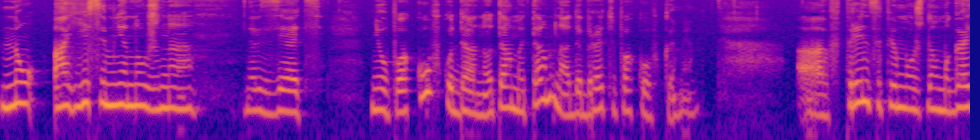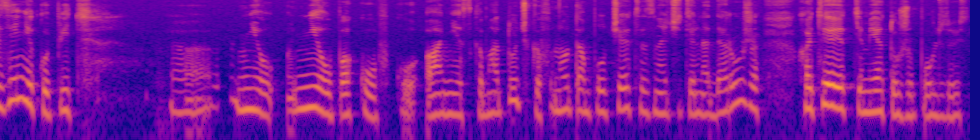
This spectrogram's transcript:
Ну, а если мне нужно взять не упаковку, да, но там и там надо брать упаковками. А, в принципе, можно в магазине купить э, не, не упаковку, а несколько моточков, но там получается значительно дороже, хотя этим я тоже пользуюсь.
